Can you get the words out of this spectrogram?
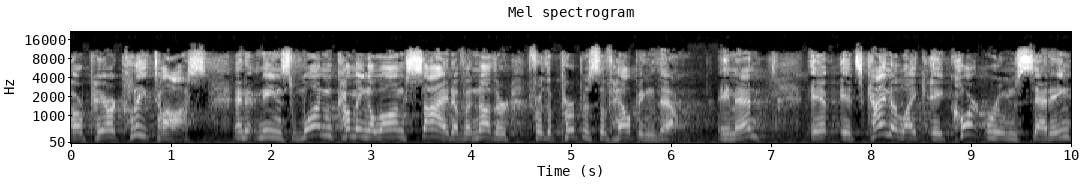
or parakletos, and it means one coming alongside of another for the purpose of helping them. Amen? It, it's kind of like a courtroom setting,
